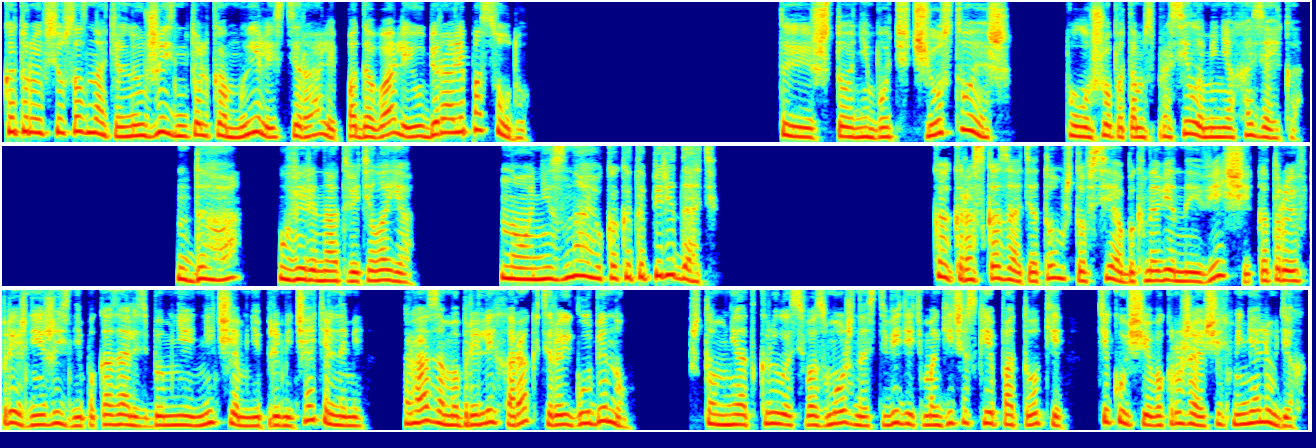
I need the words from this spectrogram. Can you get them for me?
которые всю сознательную жизнь только мыли, стирали, подавали и убирали посуду? «Ты что-нибудь чувствуешь?» Полушепотом спросила меня хозяйка. «Да», – уверенно ответила я. «Но не знаю, как это передать». Как рассказать о том, что все обыкновенные вещи, которые в прежней жизни показались бы мне ничем не примечательными, разом обрели характер и глубину? Что мне открылась возможность видеть магические потоки, текущие в окружающих меня людях,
